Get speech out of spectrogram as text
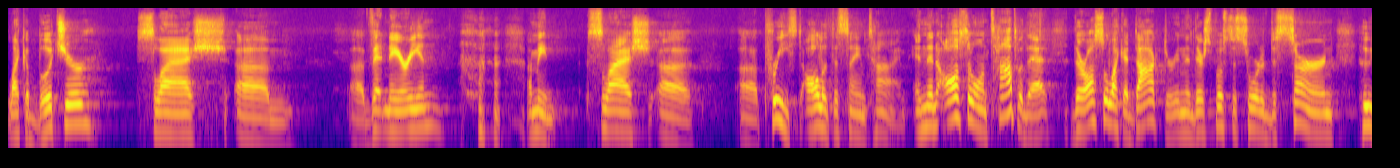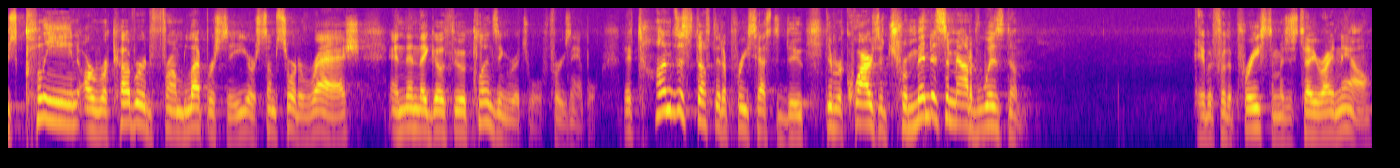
like a butcher slash um, uh, veterinarian, I mean, slash uh, uh, priest all at the same time. And then also on top of that, they're also like a doctor, and then they're supposed to sort of discern who's clean or recovered from leprosy or some sort of rash, and then they go through a cleansing ritual, for example. There's tons of stuff that a priest has to do that requires a tremendous amount of wisdom. Okay, but for the priest, I'm to just tell you right now,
